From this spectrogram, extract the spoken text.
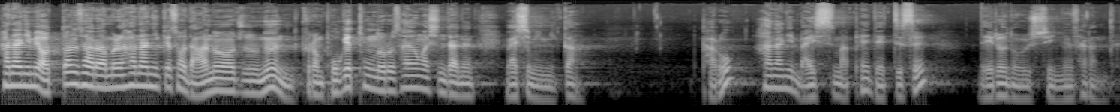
하나님이 어떤 사람을 하나님께서 나눠주는 그런 복의 통로로 사용하신다는 말씀입니까? 바로 하나님 말씀 앞에 내 뜻을 내려놓을 수 있는 사람들.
